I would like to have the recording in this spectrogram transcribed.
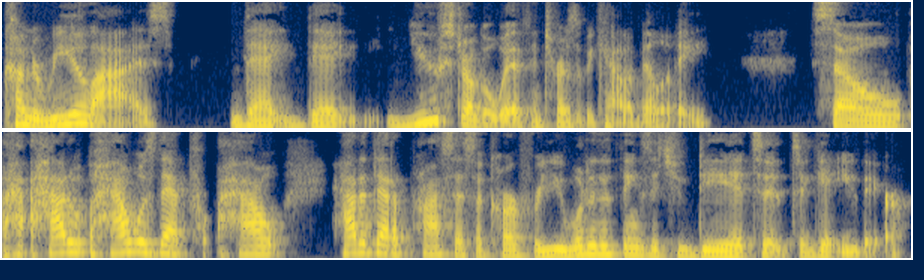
come to realize that that you struggle with in terms of accountability. So how do how was that how how did that process occur for you? What are the things that you did to to get you there?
